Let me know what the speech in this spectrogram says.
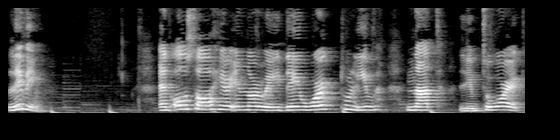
living. And also here in Norway, they work to live, not live to work.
